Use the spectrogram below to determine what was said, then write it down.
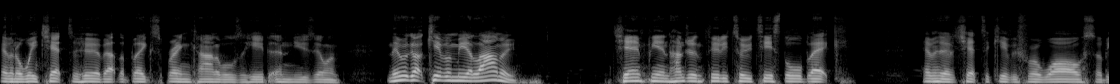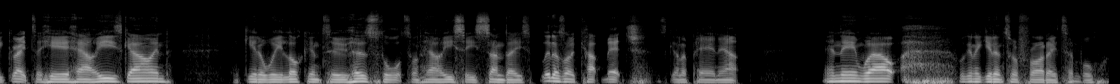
having a wee chat to her about the big spring carnivals ahead in New Zealand. And then we've got Keven Mealamu, champion 132 Test All Black. Haven't had a chat to Kevin for a while, so it'd be great to hear how he's going and get a wee look into his thoughts on how he sees Sunday's Bledisloe Cup match is going to pan out. And then, well, we're going to get into a Friday tipple.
